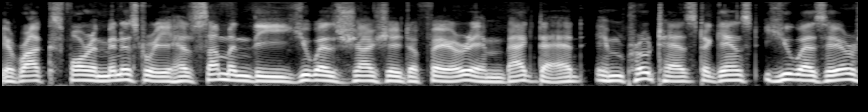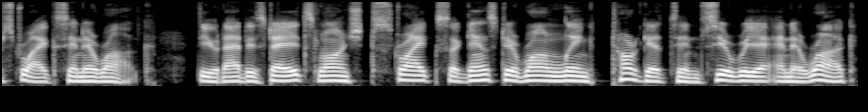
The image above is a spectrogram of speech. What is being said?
Iraq's foreign ministry has summoned the U.S. charge d'affaires in Baghdad in protest against U.S. airstrikes in Iraq. The United States launched strikes against Iran linked targets in Syria and Iraq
